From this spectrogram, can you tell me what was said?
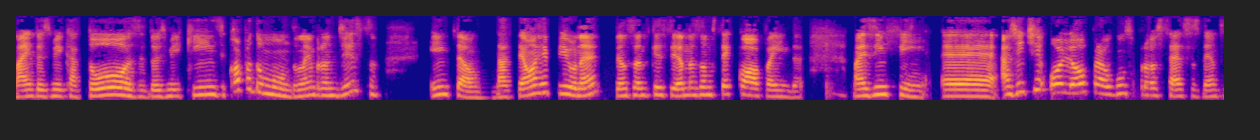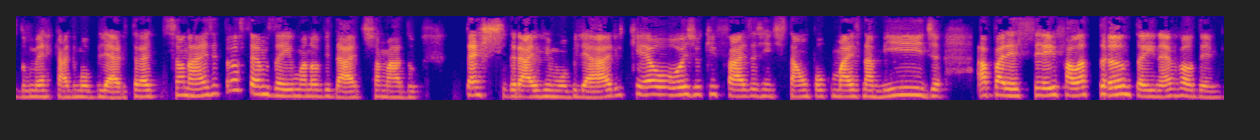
lá em 2014, 2015, Copa do Mundo, lembram disso? Então, dá até um arrepio, né? Pensando que esse ano nós vamos ter Copa ainda. Mas, enfim, é, a gente olhou para alguns processos dentro do mercado imobiliário tradicionais e trouxemos aí uma novidade chamada test drive imobiliário, que é hoje o que faz a gente estar um pouco mais na mídia, aparecer e falar tanto aí, né, Valdemir,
